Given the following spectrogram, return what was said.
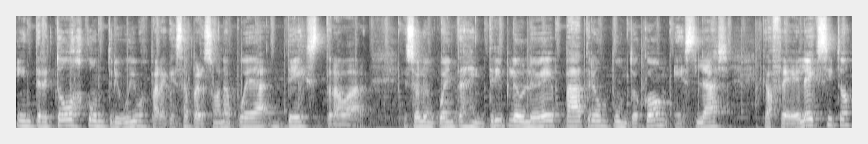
entre todos contribuimos para que esa persona pueda destrabar. Eso lo encuentras en www.patreon.com slash Café del Éxito.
